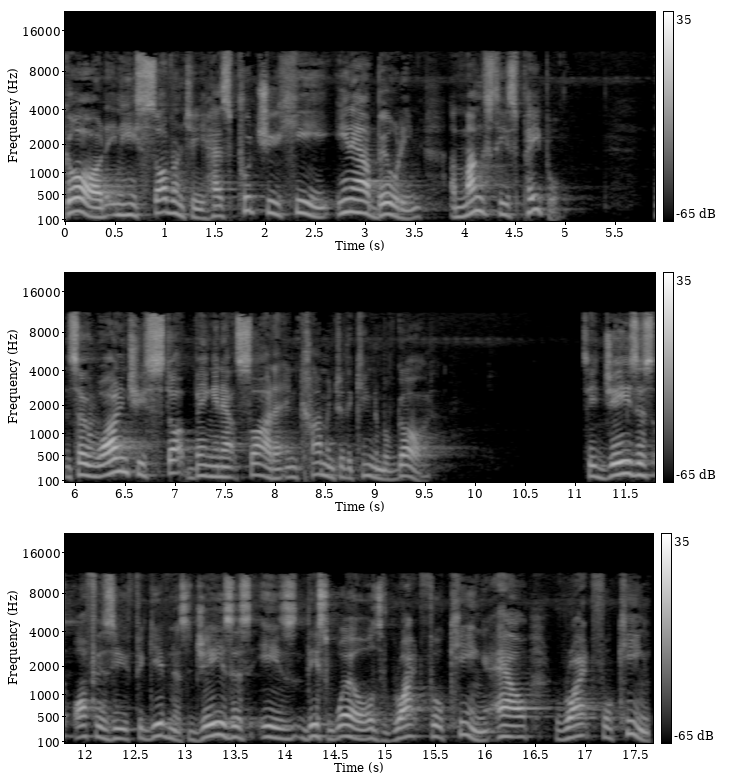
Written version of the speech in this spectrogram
God, in His sovereignty, has put you here in our building amongst His people. And so, why don't you stop being an outsider and come into the kingdom of God? See, Jesus offers you forgiveness. Jesus is this world's rightful king, our rightful king.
